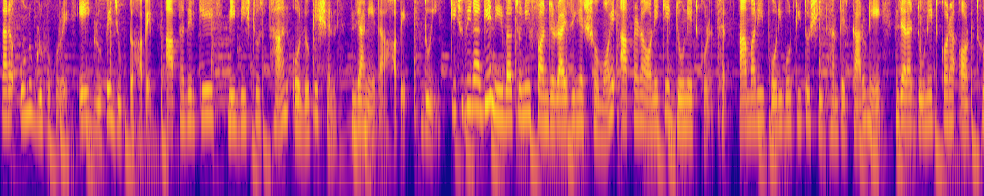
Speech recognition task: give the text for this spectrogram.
তারা অনুগ্রহ করে এই গ্রুপে যুক্ত হবেন। আপনাদেরকে নির্দিষ্ট স্থান ও লোকেশন জানিয়ে দেওয়া হবে। দুই। কিছুদিন আগে নির্বাচনী ফান্ডারাইজিং এর সময় আপনারা অনেকে ডোনেট করেছেন। আমার এই পরিবর্তিত সিদ্ধান্তের কারণে যারা ডোনেট করা অর্থ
